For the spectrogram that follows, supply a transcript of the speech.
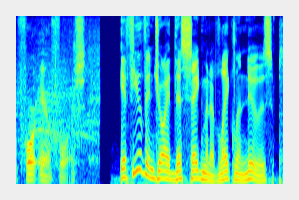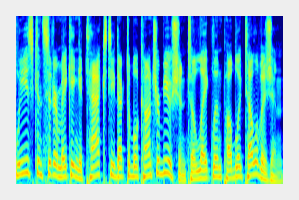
for Air Force. If you've enjoyed this segment of Lakeland News, please consider making a tax-deductible contribution to Lakeland Public Television.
